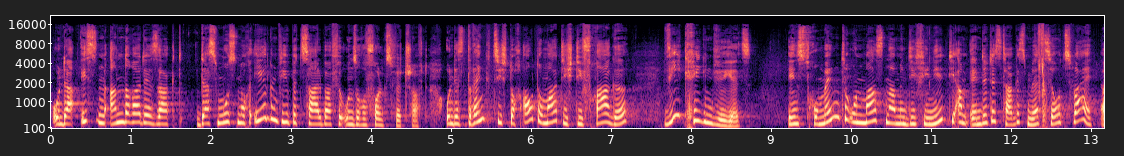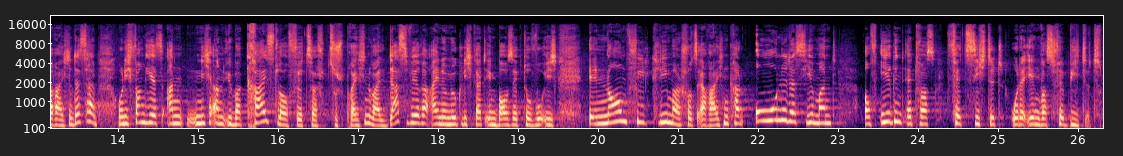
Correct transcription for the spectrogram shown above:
Und da ist ein anderer, der sagt, das muss noch irgendwie bezahlbar für unsere Volkswirtschaft. Und es drängt sich doch automatisch die Frage, wie kriegen wir jetzt Instrumente und Maßnahmen definiert, die am Ende des Tages mehr CO2 erreichen. Deshalb, und ich fange jetzt an, nicht an, über Kreislaufwirtschaft zu sprechen, weil das wäre eine Möglichkeit im Bausektor, wo ich enorm viel Klimaschutz erreichen kann, ohne dass jemand auf irgendetwas verzichtet oder irgendwas verbietet.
